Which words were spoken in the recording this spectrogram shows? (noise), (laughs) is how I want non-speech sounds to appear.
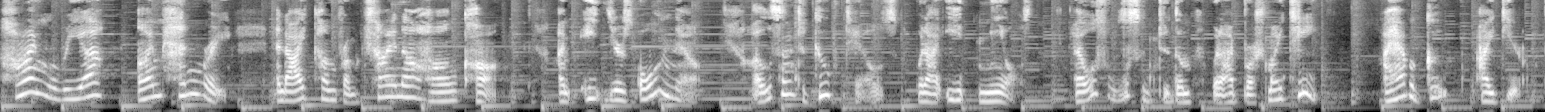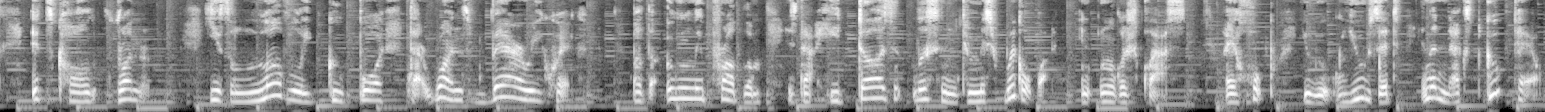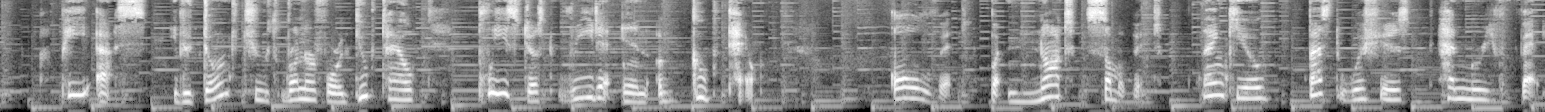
Hi, Maria. I'm Henry, and I come from China, Hong Kong. I'm eight years old now. I listen to Goop Tales when I eat meals. I also listen to them when I brush my teeth. I have a good idea. It's called Runner. He's a lovely goop boy that runs very quick. But the only problem is that he doesn't listen to Miss Wigglebutt in English class. I hope you will use it in the next Goop Tale. P.S. If you don't choose Runner for a Goop Tale, please just read it in a Goop Tale. All of it, but not some of it. Thank you. Best wishes, Henry Fay.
